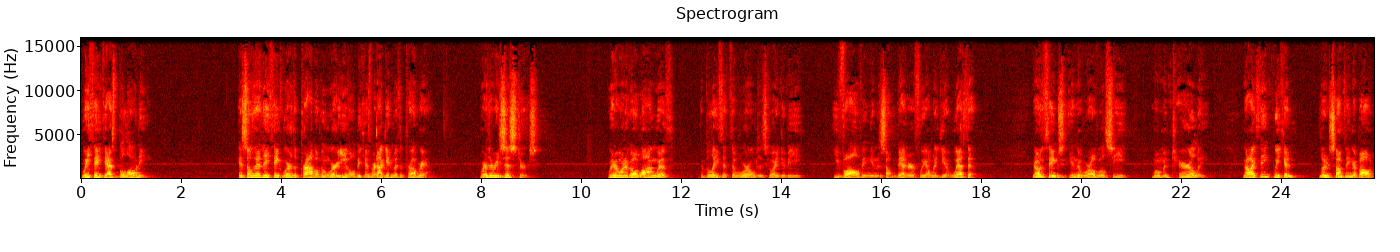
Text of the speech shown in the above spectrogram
We think that's baloney. And so then they think we're the problem and we're evil because we're not getting with the program. We're the resistors. We don't want to go along with the belief that the world is going to be evolving into something better if we only get with it. Now, the things in the world we'll see momentarily. Now, I think we can learn something about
